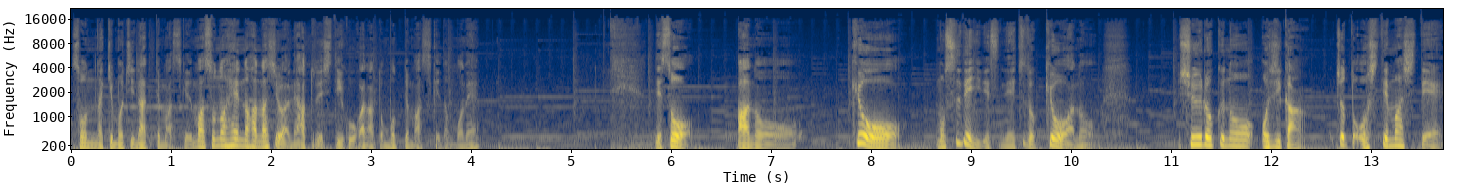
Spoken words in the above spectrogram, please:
そんな気持ちになってますけど、まあその辺の話はね、後でしていこうかなと思ってますけどもね。で、そう、あの、今日、もうすでにですね、ちょっと今日あの、収録のお時間、ちょっと押してまして、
